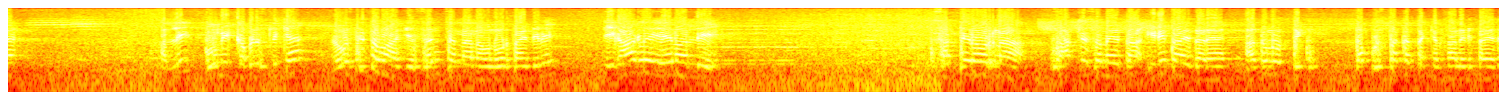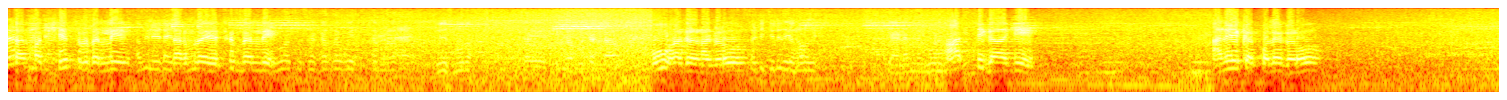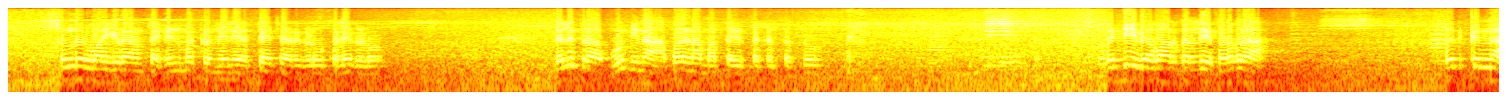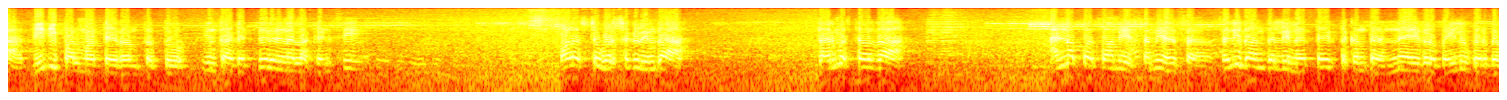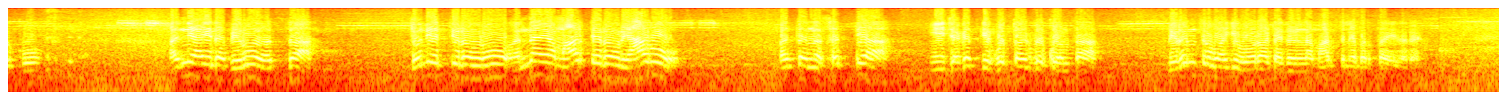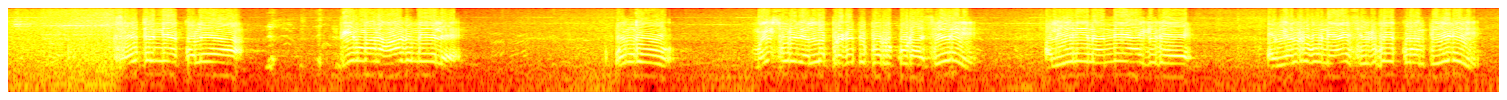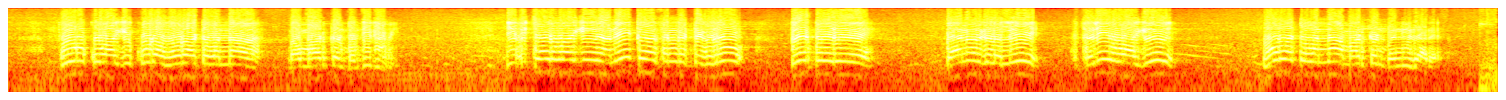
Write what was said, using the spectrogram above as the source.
ಅಲ್ಲಿ ಭೂಮಿ ಕಬಳಿಸ್ಲಿಕ್ಕೆ ವ್ಯವಸ್ಥಿತವಾಗಿ ಸಂಚನ್ನ ನಾವು ನೋಡ್ತಾ ಇದ್ದೀವಿ. ಈಗಾಗಲೇ ಏನು ಅಲ್ಲಿ ಸತ್ತಿರೋರ್ನ ಸಾಕ್ಷಿ ಸಮೇತ ಹಿಡಿತಾ ಇದ್ದಾರೆ. ಅದನ್ನು ತಪ್ಪಿಸ್ತಕ್ಕಂಥ ಕೆಲಸ ನಡೀತಾ ಇದೆ. ಧರ್ಮ ಕ್ಷೇತ್ರದಲ್ಲಿ, ಧರ್ಮದ ಹೆಸರಿನಲ್ಲಿ ಭೂ ಹಗರಣಗಳು ಆಸ್ತಿಗಾಗಿ ಅನೇಕ ಕೊಲೆಗಳು, ಸುಂದರವಾಗಿರೋ ಹೆಣ್ಮಕ್ಳ ಮೇಲೆ ಅತ್ಯಾಚಾರಗಳು, ಕೊಲೆಗಳು, ದಲಿತರ ಭೂಮಿನ ಅಪಹರಣ ಮಾಡ್ತಾ ಇರ್ತಕ್ಕಂಥದ್ದು. ಬಡ್ಡಿ ವ್ಯವಹಾರದಲ್ಲಿ ಬಡವರ ಬದುಕನ್ನ ಬೀದಿ ಪಾಲ್ ಮಾಡ್ತಾ ಇರೋಂಥದ್ದು ಇಂತಹ ಘಟನೆಗಳನ್ನೆಲ್ಲ ಖಂಡಿಸಿ ಬಹಳಷ್ಟು ವರ್ಷಗಳಿಂದ ಧರ್ಮಸ್ಥಳದ ಅಣ್ಣಪ್ಪ ಸ್ವಾಮಿ ಸಮಿ ಸ- ಸನ್ನಿಧಾನದಲ್ಲಿ ನಡ್ತಾ ಇರ್ತಕ್ಕಂಥ ಅನ್ಯಾಯಗಳು ಬಯಲು ಬರಬೇಕು. ಅನ್ಯಾಯದ ವಿರೋಧ ಧ್ವನಿ ಎತ್ತಿರೋರು, ಅನ್ಯಾಯ ಮಾಡ್ತಾ ಇರೋರು ಯಾರು ಅಂತ ಸತ್ಯ ಈ ಜಗತ್ತಿಗೆ ಗೊತ್ತಾಗ್ಬೇಕು ಅಂತ ನಿರಂತರವಾಗಿ ಹೋರಾಟಗಳನ್ನ ಮಾಡ್ತಾನೆ ಬರ್ತಾ ಇದ್ದಾರೆ. ಸೌಜನ್ಯ ಕೊಲೆಯ ತೀರ್ಮಾನ ಆದ ಮೇಲೆ ಒಂದು ಮೈಸೂರಿನ ಎಲ್ಲ ಪ್ರಗತಿಪರರು ಕೂಡ ಸೇರಿ ಅಲ್ಲಿ ಏನೇನು ಅನ್ಯಾಯ ಆಗಿದೆ, ಅವ್ರೆಲ್ರಿಗೂ ನ್ಯಾಯ ಸಿಗಬೇಕು ಅಂತ ಹೇಳಿ ಪೂರ್ವಕವಾಗಿ ಕೂಡ ಹೋರಾಟವನ್ನ ನಾವು ಮಾಡ್ಕೊಂಡು ಬಂದಿದ್ದೀವಿ. ಈ ವಿಚಾರವಾಗಿ ಅನೇಕ ಸಂಘಟನೆಗಳು ಬೇರೆ ಬೇರೆ ಬ್ಯಾನರ್ಗಳಲ್ಲಿ ಸ್ಥಳೀಯವಾಗಿ ಹೋರಾಟವನ್ನ ಮಾಡ್ಕೊಂಡು ಬಂದಿದ್ದಾರೆ.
